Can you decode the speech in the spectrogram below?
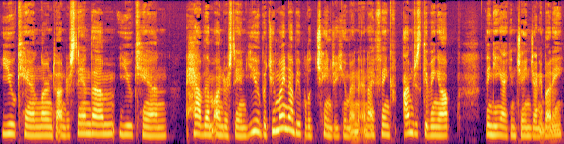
You can learn to understand them, you can have them understand you, but you might not be able to change a human. And I think I'm just giving up thinking I can change anybody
